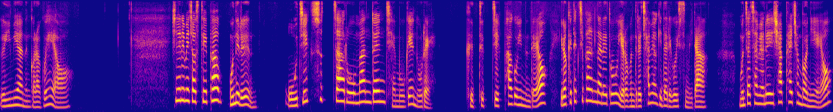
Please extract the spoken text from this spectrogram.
의미하는 거라고 해요. 신혜림의 저스티팝 오늘은 오직 숫자로만 된 제목의 노래 그 특집 하고 있는데요. 이렇게 특집하는 날에도 여러분들의 참여 기다리고 있습니다. 문자 참여는 샵 8000번이에요.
